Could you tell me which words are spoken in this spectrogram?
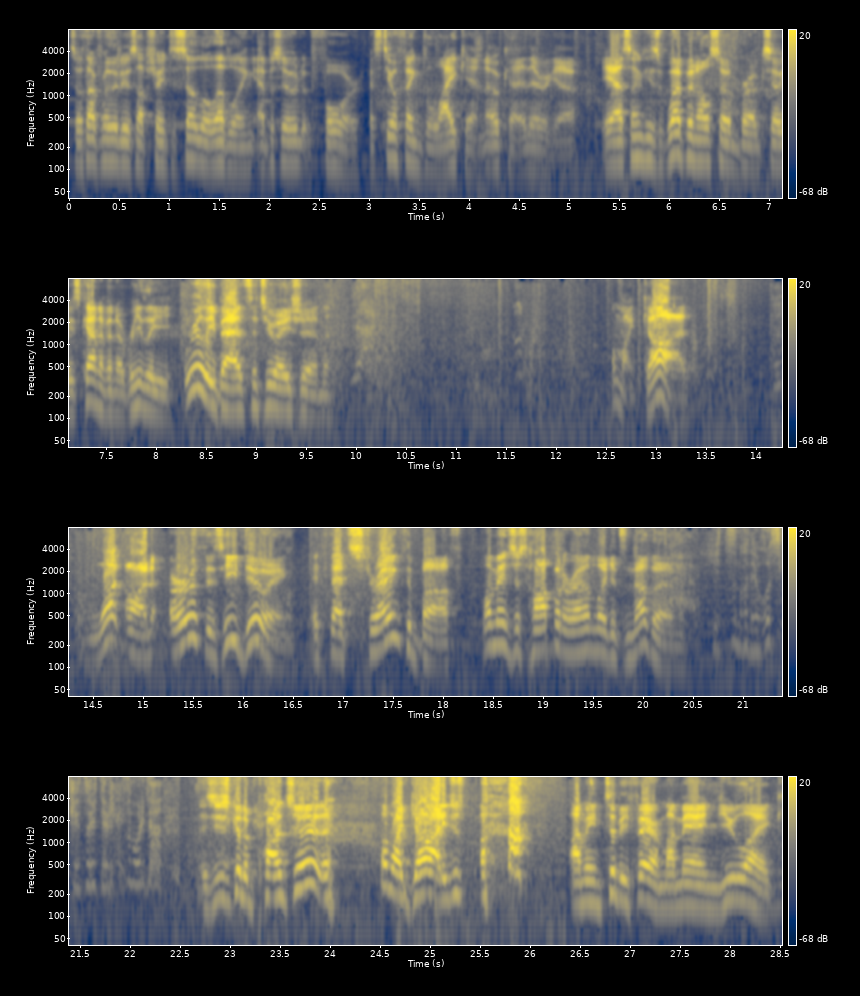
So without further ado, let's hop straight to solo leveling, episode 4. A Steel Fanged Lycan. Okay, there we go. Yeah, so his weapon also broke, so he's kind of in a really, really bad situation. Oh my god. What on earth is he doing? It's that strength buff. My man's just hopping around like it's nothing. Is he just gonna punch it? Oh my god, he just... I mean, to be fair, my man, you like...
